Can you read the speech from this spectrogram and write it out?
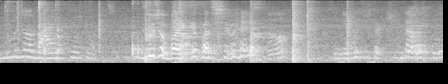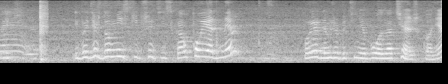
Dużo bajkę patrzę. Dużo bajkę patrzyłeś? No. Nie musisz tak przywitawać publicznie. I będziesz do miski przyciskał po jednym? Po jednym, żeby ci nie było za ciężko, nie?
